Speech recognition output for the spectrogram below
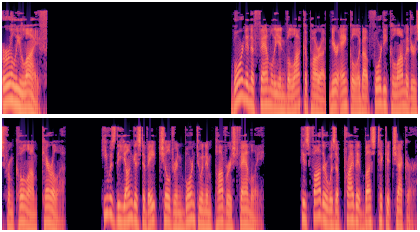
Early life Born in a family in Valakkapara, near Ankal about 40 km from Kollam, Kerala. He was the youngest of eight children born to an impoverished family. His father was a private bus ticket checker.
